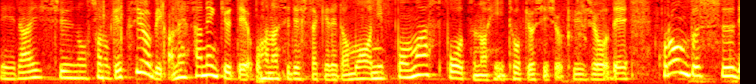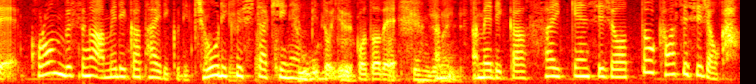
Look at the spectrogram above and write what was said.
えー、来週のその月曜日がね3連休ってお話でしたけれども日本はスポーツの日東京市場休場でコロンブスでコロンブスがアメリカ大陸に上陸した記念日ということでアメリカ債券市場と為替市場が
